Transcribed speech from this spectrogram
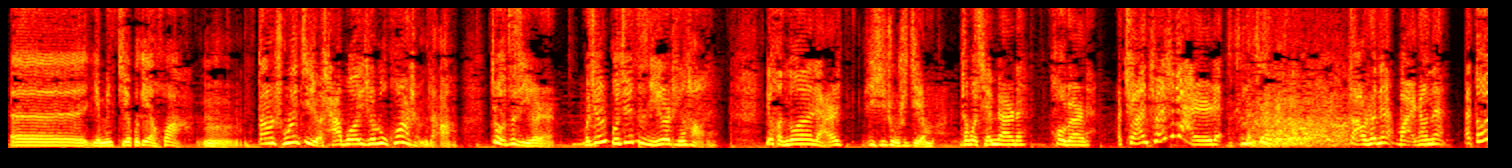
呃，也没接过电话。嗯，当时除了记者插播一些路况什么的啊，就我自己一个人。我觉得我觉得自己一个人挺好的，有很多俩人一起主持节目，这我前边的、后边的，啊全全是俩人的，早上的、晚上的，啊都有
